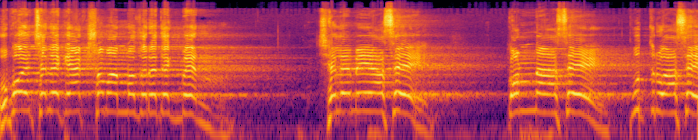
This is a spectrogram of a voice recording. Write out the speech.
উভয় ছেলেকে এক সমান নজরে দেখবেন। ছেলে মেয়ে আছে, কন্যা আছে, পুত্র আছে,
